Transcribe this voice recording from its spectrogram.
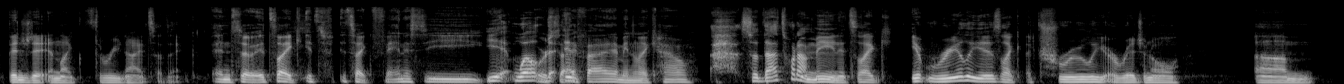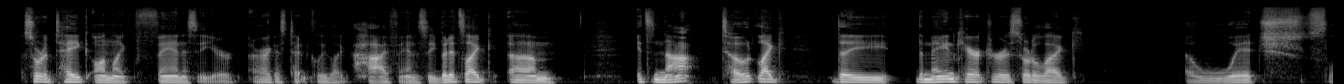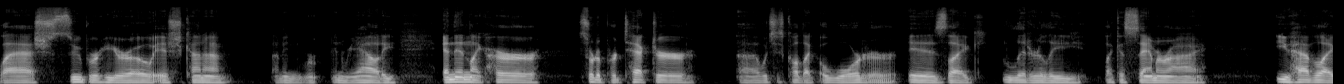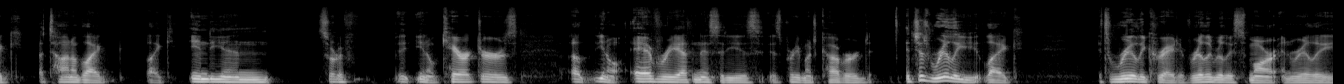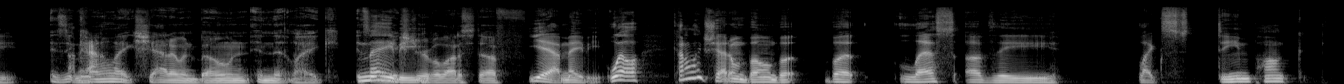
binged it in like three nights i think And so it's like it's it's like fantasy, Yeah, well, or sci-fi. I mean, like how? so that's what I mean. It's like it really is like a truly original um sort of take on like fantasy or or I guess technically like high fantasy, but it's like um it's not tot like the the main character is sort of like a witch slash superhero ish kind of I mean r- in reality. And then like her sort of protector uh, which is called like a warder is like literally like a samurai. You have like a ton of like like Indian sort of you know characters. Uh, you know every ethnicity is is pretty much covered. It's just really like it's really creative really really smart and really Is it I mean- kind of like Shadow and Bone in that like it's a Maybe. mixture of a lot of stuff? Yeah, maybe. Well, kind of like Shadow and Bone, but but less of the like steampunk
